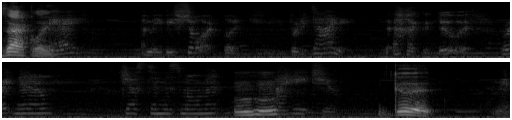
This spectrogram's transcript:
Exactly. Hey, I may be short, but pretty tiny. I could do it. Right now, just in this moment, mm-hmm. I hate you. Good. Yeah,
